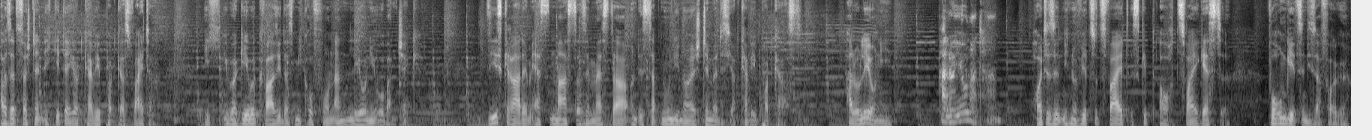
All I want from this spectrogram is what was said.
Aber selbstverständlich geht der JKW-Podcast weiter. Ich übergebe quasi das Mikrofon an Leonie Obanczyk. Sie ist gerade im ersten Mastersemester und ist ab nun die neue Stimme des JKW-Podcasts. Hallo Leonie. Hallo Jonathan. Heute sind nicht nur wir zu zweit, es gibt auch zwei Gäste. Worum geht es in dieser Folge?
